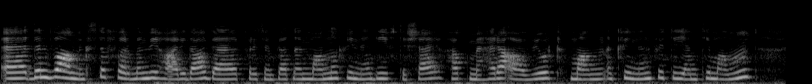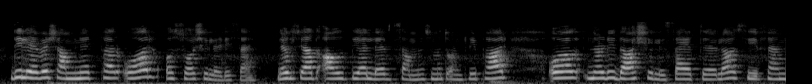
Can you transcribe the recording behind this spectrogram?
Eh, den vanligste formen vi har i dag, det er for eksempel at en mann og kvinne gifter seg. Hakmeher er avgjort, mannen, kvinnen flytter hjem til mannen. De lever sammen i et par år, og så skiller de seg. Det vil si at alt de har levd sammen som et ordentlig par, og når de da skiller seg etter, la oss si 5,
